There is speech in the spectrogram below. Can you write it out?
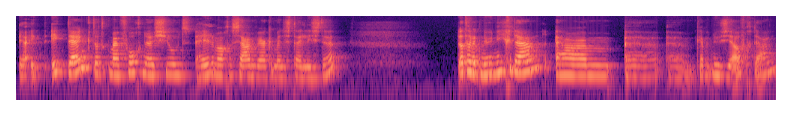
ja, ik, ik denk dat ik mijn volgende shoot helemaal ga samenwerken met de styliste. Dat heb ik nu niet gedaan. Um, ik heb het nu zelf gedaan.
